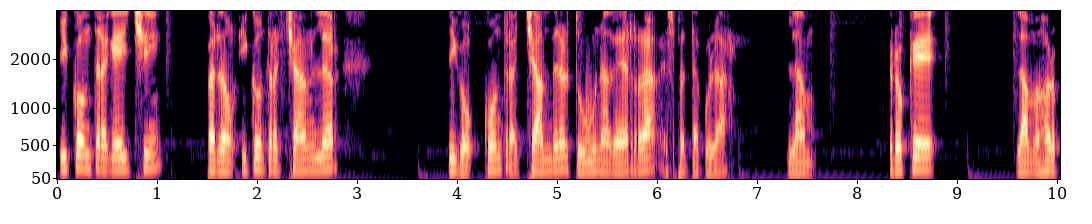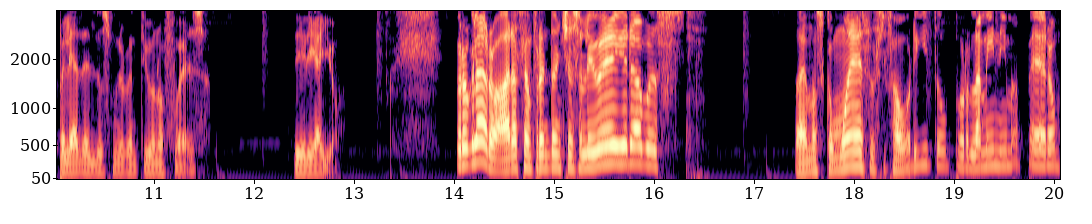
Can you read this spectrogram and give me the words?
Y contra Gaethje, perdón, y contra Chandler, digo, contra Chandler tuvo una guerra espectacular. La, creo que la mejor pelea del 2021 fue esa, diría yo. Pero claro, ahora se enfrenta a un Chess Oliveira, pues Sabemos cómo es, es el favorito por la mínima, pero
